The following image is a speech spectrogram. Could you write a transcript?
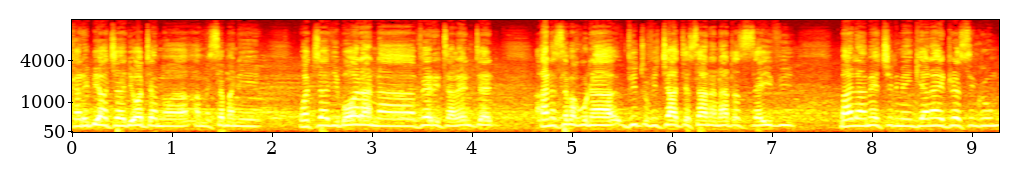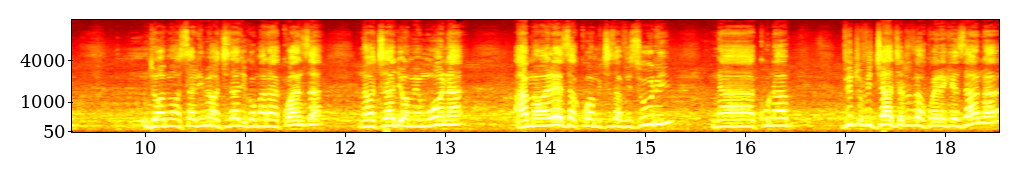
karibia wachezaji wote ame- amesema ni wachezaji bora na very talented. Anasema kuna vitu vichache sana, na hata sasa hivi baada ya mechi nimeingia naye dressing room, ndio amewasalimia wachezaji kwa mara ya kwanza, na wachezaji wamemwona, amewaeleza kuwa amecheza vizuri, na kuna vitu vichache tu vya kuelekezana.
